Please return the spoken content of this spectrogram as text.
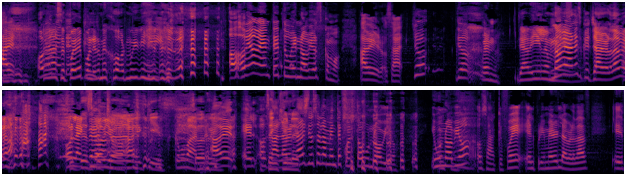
A ver, Ah, obviamente, se puede poner mejor, muy bien. obviamente tuve novios como, a ver, o sea, yo, yo, bueno, ya dilo, no me van a escuchar, ¿verdad? Pero, Hola, Te exnovio. escuchan, Ah, X. ¿Cómo van? Sorry. A ver, el, o sea, Thank la verdad, next. yo solamente cuento un novio. Y un novio, o sea, que fue el primero y la verdad, eh,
